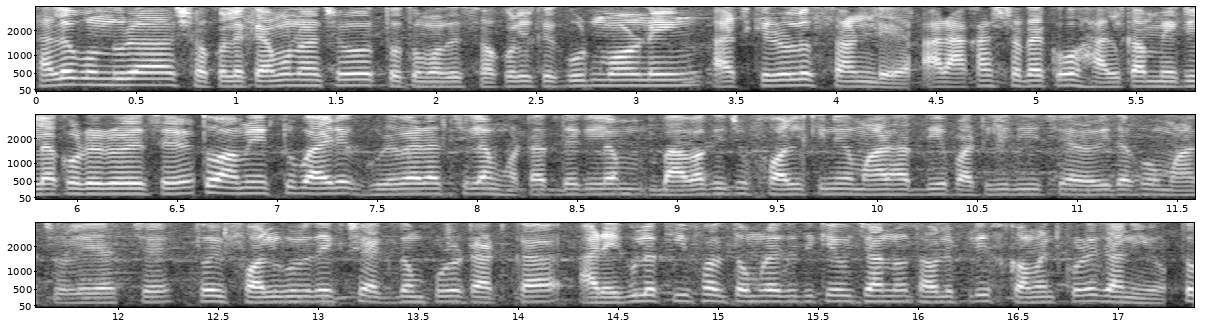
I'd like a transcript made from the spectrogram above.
হ্যালো বন্ধুরা, সকলে কেমন আছো? তো তোমাদের সকলকে গুড মর্নিং আজকের হলো সানডে আর আকাশটা দেখো হালকা মেঘলা করে রয়েছে। তো আমি একটু বাইরে ঘুরে বেড়াচ্ছিলাম, হঠাৎ দেখলাম বাবা কিছু ফল কিনে মার হাত দিয়ে পাঠিয়ে দিয়েছে, আর ওই দেখো মা চলে যাচ্ছে। তো এই ফলগুলো দেখছ একদম পুরো টাটকা। আর এগুলো কি ফল তোমরা যদি কেউ জানো, তাহলে প্লিজ কমেন্ট করে জানিও। তো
